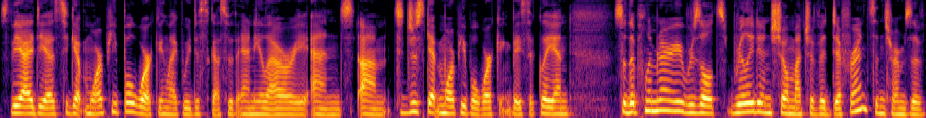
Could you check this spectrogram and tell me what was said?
So the idea is to get more people working, like we discussed with Annie Lowrey, and um, to just get more people working, basically. And so the preliminary results really didn't show much of a difference in terms of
